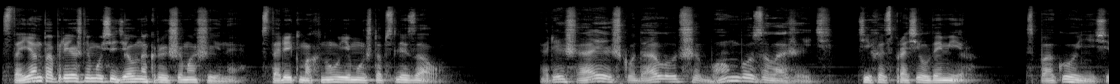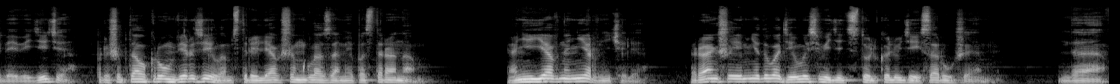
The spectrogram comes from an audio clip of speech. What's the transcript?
Стоян по-прежнему сидел на крыше машины. Старик махнул ему, чтоб слезал. «Решаешь, куда лучше бомбу заложить?» – тихо спросил Демир. «Спокойней себя ведите», – прошептал Крум Верзилом, стрелявшим глазами по сторонам. Они явно нервничали. Раньше им не доводилось видеть столько людей с оружием. «Да»,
